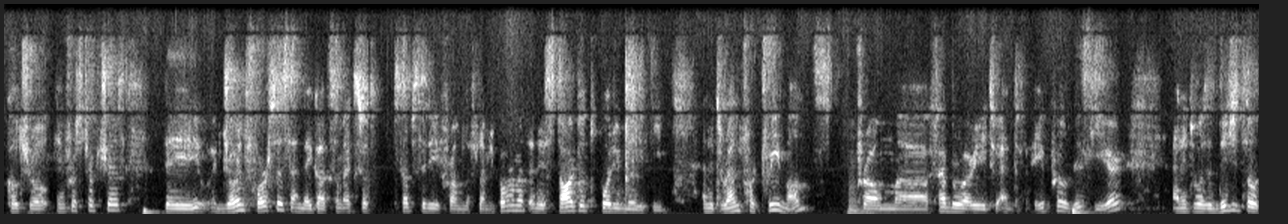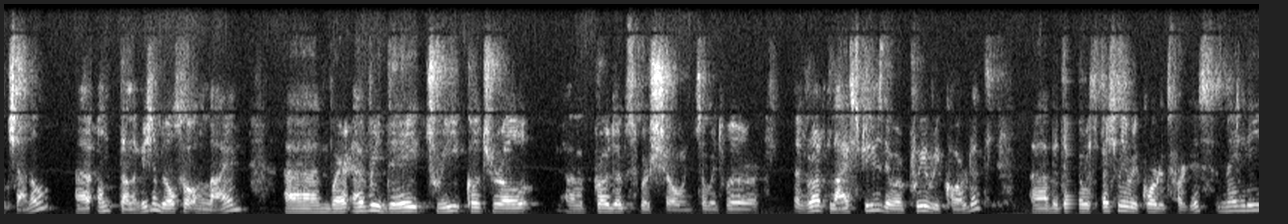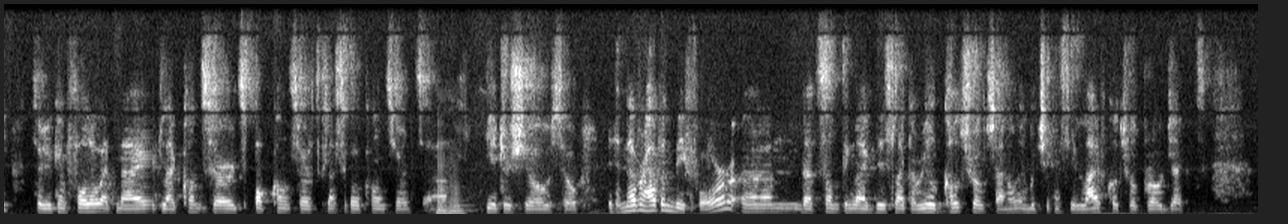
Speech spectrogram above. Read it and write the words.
cultural infrastructures, they joined forces and they got some extra subsidy from the Flemish government and they started Podium 19. And it ran for three months from uh, February to end of April this year. And it was a digital channel uh, on television, but also online, um, where every day three cultural uh, products were shown. So it were, it were not live streams, they were pre recorded. Uh, but they were specially recorded for this mainly. So you can follow at night like concerts, pop concerts, classical concerts, um, theater shows. So it had never happened before. Um, that something like this, like a real cultural channel in which you can see live cultural projects,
